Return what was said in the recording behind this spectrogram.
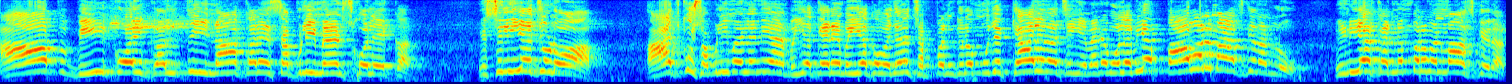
आप भी कोई गलती ना करें सप्लीमेंट्स को लेकर। इसलिए जुड़ो आप। आज को सप्लीमेंट लेने आए भैया कह रहे हैं भैया का वज़न है छप्पन किलो मुझे क्या लेना चाहिए? मैंने बोला भैया पावर मास गेनर लो। इंडिया का नंबर वन मास गेनर।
